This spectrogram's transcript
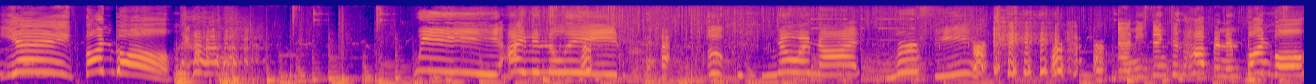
Yay! Fun ball! Murphy! Anything can happen in fun ball.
